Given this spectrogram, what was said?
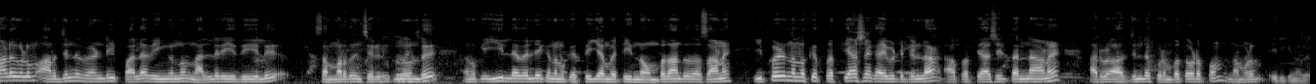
ആളുകളും അർജുന് വേണ്ടി പല വിങ്ങുന്നും നല്ല രീതിയിൽ സമ്മർദ്ദം ചെലുത്തുന്നുണ്ട്. നമുക്ക് ഈ ലെവലിലേക്ക് നമുക്ക് എത്തിക്കാൻ പറ്റി ഇന്ന് ഒമ്പതാം ദിവസമാണ്. ഇപ്പോഴും നമുക്ക് പ്രത്യാശ കൈവിട്ടിട്ടില്ല. ആ പ്രത്യാശയിൽ തന്നെയാണ് അർജുന്റെ കുടുംബത്തോടൊപ്പം നമ്മളും ഇരിക്കുന്നത്.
